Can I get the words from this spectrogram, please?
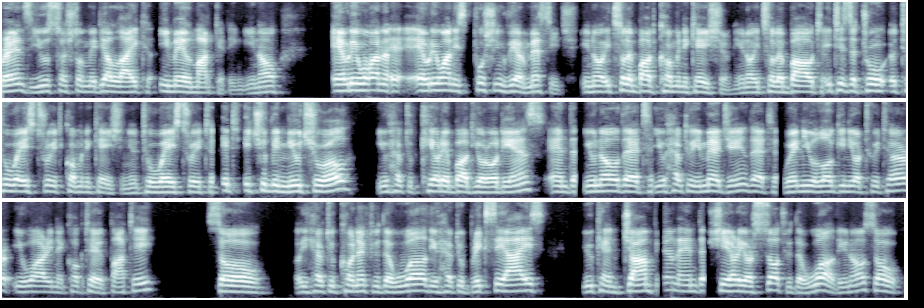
brands use social media like email marketing, you know. Everyone everyone is pushing their message. You know, it's all about communication. You know, it's all about it is a, two, a two-way street communication, you know, two-way street. It, it should be mutual you have to care about your audience. And you know that you have to imagine that when you log in your twitter you are in a cocktail party. So you have to connect with the world. You have to break the ice. You can jump in and share your thoughts with the world you know? So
